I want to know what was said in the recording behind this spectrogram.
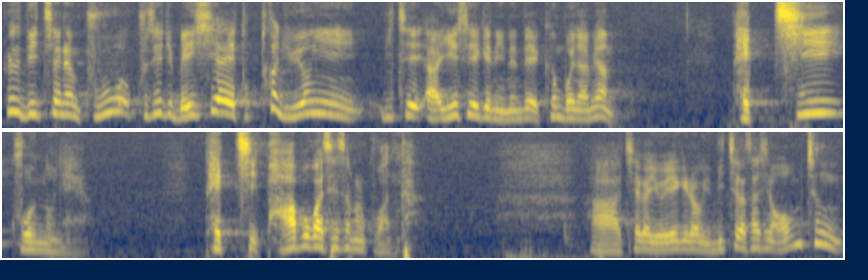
그래서 니체는 구, 구세주 메시아의 독특한 유형이 니체, 아, 예수에게는 있는데 그건 뭐냐면 백치 구원론이에요. 백치, 바보가 세상을 구한다. 아, 제가 이 얘기를 하고 니체가 사실 엄청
